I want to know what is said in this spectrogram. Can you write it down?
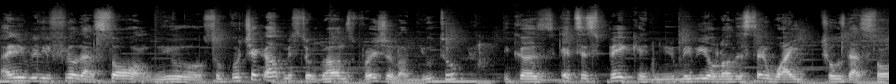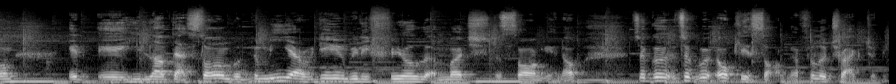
I didn't really feel that song. You know, so go check out Mr. Brown's version on YouTube because it's his pick, and you, maybe you'll understand why he chose that song. It, it, eh, he loved that song, but to me, I didn't really feel much the song. You know, it's a good, it's a good, okay song. I feel a track to me.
